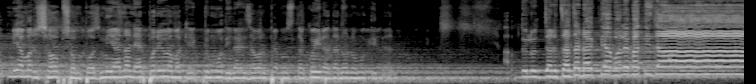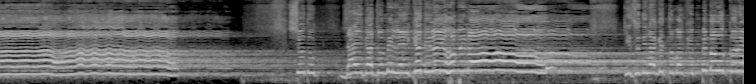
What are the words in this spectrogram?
আপনি আমার সব সম্পদ নিয়ে আনান, এরপরেও আমাকে একটু মদিনায় যাওয়ার ব্যবস্থা কইরা দেন, অনুমতি দেন। আব্দুল উজ্জার চাচা ডাক দিয়া বলে, ভাতিজা শুধু জায়গা জমি লেখা দিলেই হবে না। কিছুদিন আগে তোমাকে বিবাহ করে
